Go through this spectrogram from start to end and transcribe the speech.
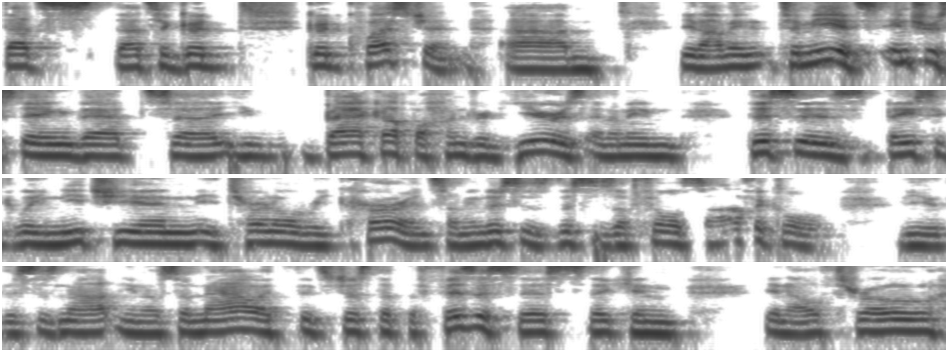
that's that's a good good question. Um, you know, I mean, to me, it's interesting that uh, you back up hundred years, and I mean, this is basically Nietzschean eternal recurrence. I mean, this is this is a philosophical view. This is not, you know. So now it's just that the physicists they can, you know, throw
